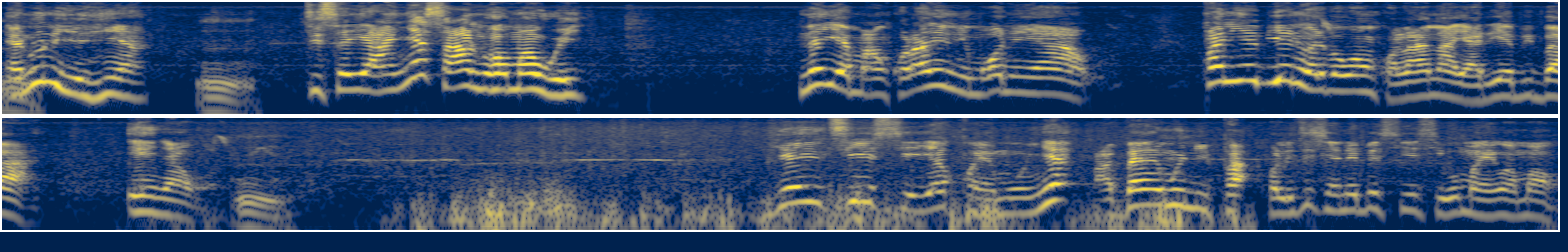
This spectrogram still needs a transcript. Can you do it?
Ɛno ne yɛhia nti sɛ yɛanyɛ saa nneɛma wei na yɛ ma nkwadaa ne nimɔden a paneɛ bie na wɔde bɛwɔ nkwadaa no a yareɛ bi ba a ɛnya yɛnsiesie yɛ kwan mu. Nyɛ aban mu nipa politician no bɛsiesie wo ma yɛn ama wo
